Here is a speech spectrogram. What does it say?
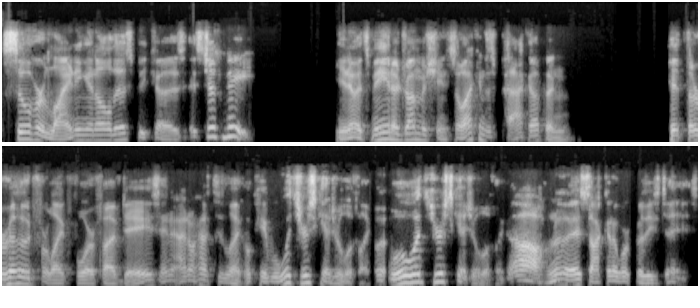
silver lining in all this because it's just me. You know, it's me and a drum machine. So I can just pack up and hit the road for like four or five days and i don't have to like okay well what's your schedule look like? Well what's your schedule look like? Oh no it's not going to work for these days.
